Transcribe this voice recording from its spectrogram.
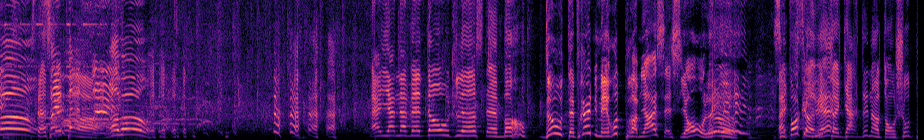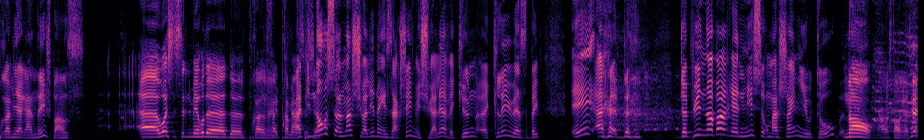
Bravo! C'est assez. C'est assez! Bravo! Il y en avait d'autres, là, c'était bon. Dude, t'as pris un numéro de première session, là. C'est Hey, pas puis lui que correct. t'as gardé dans ton show de première année, je pense. Euh, ouais, c'est c'est le numéro de, de pre- fin de première Ah, puis non seulement je suis allé dans les archives, mais je suis allé avec une euh, clé USB. Et euh, de- depuis 9h30 sur ma chaîne YouTube, Non. Non, c'est ton reste.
